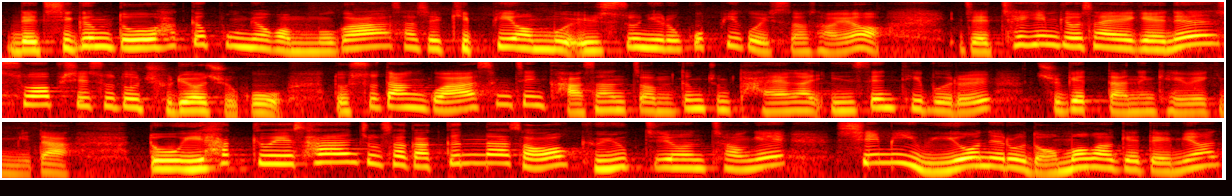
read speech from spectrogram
근데 지금도 학교 폭력 업무가 사실 기피 업무 1순위로 꼽히고 있어서요. 이제 책임 교사에게는 수업 시수도 줄여주고 또 수당과 승진 가산점 등 좀 다양한 인센티브를 주겠다는 계획입니다. 또 이 학교의 사안 조사가 끝나서 교육지원청의 심의위원회로 넘어가게 되면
